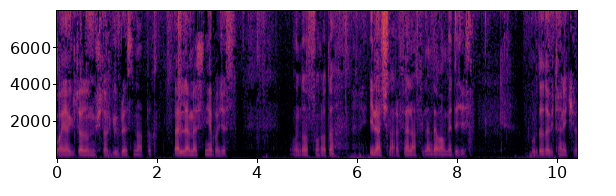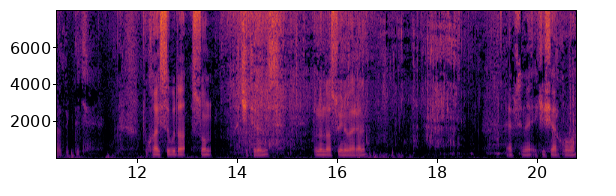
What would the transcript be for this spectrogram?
Baya güzel olmuşlar. Gübresini attık. Bellemesini yapacağız. Ondan sonra da ilaçları falan filan devam edeceğiz. Burada da bir tane kiraz diktik. Bu kayısı bu da son çitilimiz. Bunun da suyunu verelim. Hepsine ikişer kova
